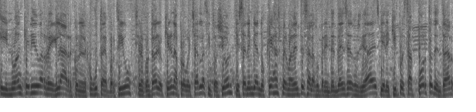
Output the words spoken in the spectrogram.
y no han querido arreglar con el Cúcuta Deportivo, sino al contrario, quieren aprovechar la situación y están enviando quejas permanentes a la Superintendencia de Sociedades y el equipo está a puertas de entrar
